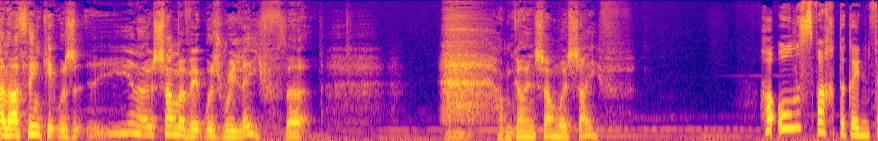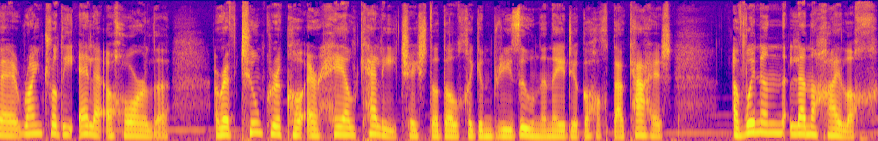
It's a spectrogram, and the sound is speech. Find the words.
And I think it was, you know, some of it was relief that I'm going somewhere safe. Tá ólas fachta gin fé reinintrodí eile a hála a raibh túncracha ar héal Kelly tééisiste dulcha an bríún na éidir go hochtá ceis, a bhainean lena heilech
